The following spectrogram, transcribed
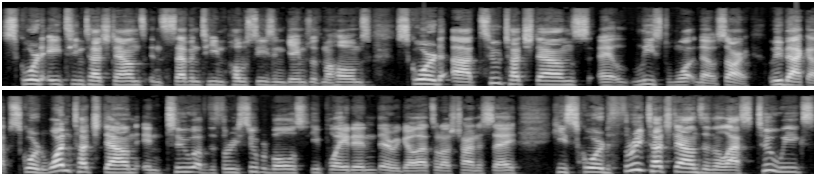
Scored 18 touchdowns in 17 postseason games with Mahomes. Scored uh, two touchdowns, at least one. No, sorry. Let me back up. Scored one touchdown in two of the three Super Bowls he played in. There we go. That's what I was trying to say. He scored three touchdowns in the last two weeks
